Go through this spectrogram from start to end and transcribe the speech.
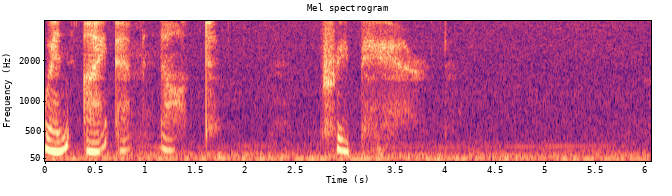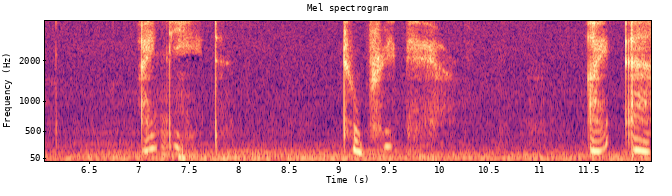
when I am not prepared. I need to prepare. I am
